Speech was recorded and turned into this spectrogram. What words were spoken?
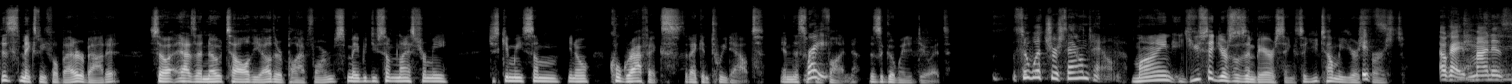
This makes me feel better about it. So as a note to all the other platforms, maybe do something nice for me. Just give me some, you know, cool graphics that I can tweet out, and this will be fun. This is a good way to do it. So what's your sound town? Mine, you said yours was embarrassing, so you tell me yours It's- first. Okay, mine is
